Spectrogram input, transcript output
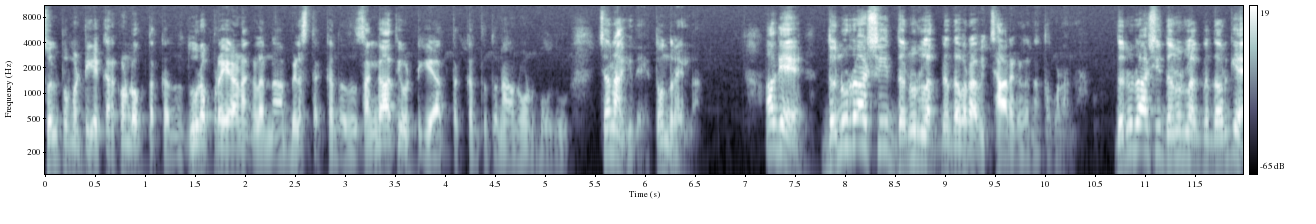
ಸ್ವಲ್ಪ ಮಟ್ಟಿಗೆ ಕರ್ಕೊಂಡು ಹೋಗ್ತಕ್ಕಂಥ ದೂರ ಪ್ರಯಾಣಗಳನ್ನು ಬೆಳೆಸ್ತಕ್ಕಂಥದ್ದು, ಸಂಗಾತಿಯೊಟ್ಟಿಗೆ ಆಗ್ತಕ್ಕಂಥದ್ದು ನಾವು ನೋಡ್ಬೋದು. ಚೆನ್ನಾಗಿದೆ, ತೊಂದರೆ ಇಲ್ಲ. ಹಾಗೆ ಧನುರಾಶಿ ಧನುರ್ಲಗ್ನದವರ ವಿಚಾರಗಳನ್ನು ತಗೊಳ್ಳೋಣ ಧನುರಾಶಿ ಧನುರ್ಲಗ್ನದವ್ರಿಗೆ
